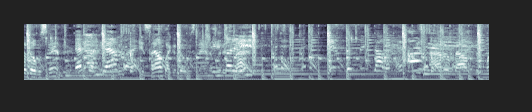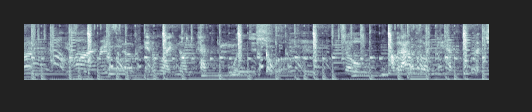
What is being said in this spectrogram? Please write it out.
not a double standard. That's what it sounds like. It sounds like a double standard, but But it's not. is. Come on, come on. It's a six dollar It's not about the money. It's the principle. And I'm like, no, you have to do more than just show up. So, but I don't feel like we have to do much.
